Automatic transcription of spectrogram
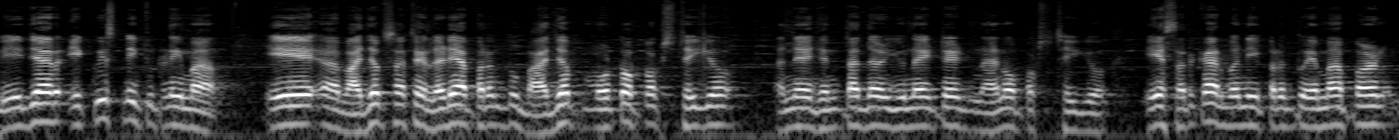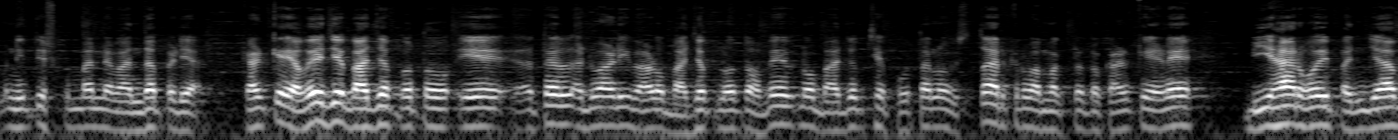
બે હજાર એકવીસની ચૂંટણીમાં એ ભાજપ સાથે લડ્યા, પરંતુ ભાજપ મોટો પક્ષ થઈ ગયો અને જનતા દળ યુનાઇટેડ નાનો પક્ષ થઈ ગયો. એ સરકાર બની, પરંતુ એમાં પણ નીતિશ કુમારને વાંધા પડ્યા. કારણ કે હવે જે ભાજપ હતો, એ અટલ અડવાણીવાળો ભાજપનો ભાજપ નહોતો. હવેનો ભાજપ છે, પોતાનો વિસ્તાર કરવા માગતો હતો. કારણ કે એણે બિહાર હોય, પંજાબ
